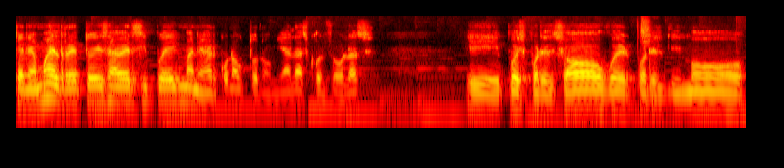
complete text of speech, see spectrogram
tenemos el reto de saber si pueden manejar con autonomía las consolas, eh, pues por el software, por el mismo,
